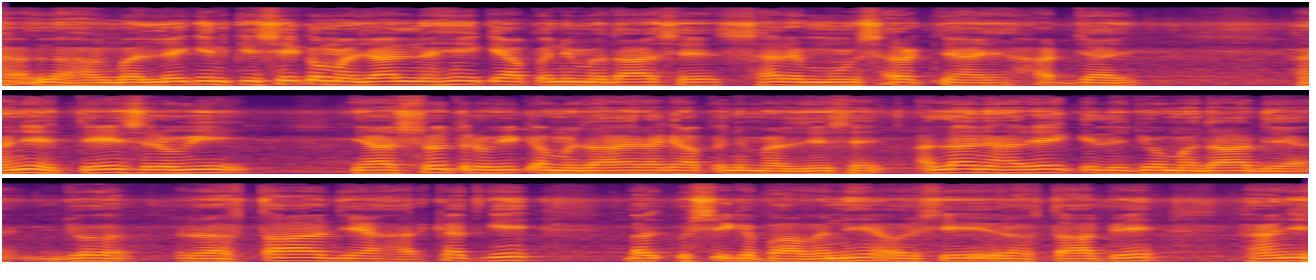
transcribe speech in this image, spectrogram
اللہ اکبر، لیکن کسی کو مجال نہیں کہ اپنی مدار سے سر منہ سرک جائے، ہٹ جائے۔ ہاں جی تیز روی یا ست روی کا مظاہرہ کر اپنی مرضی سے۔ اللہ نے ہر ایک کے لیے جو مدار دیا، جو رفتار دیا حرکت کی، بس اسی کے پابند ہیں اور اسی رفتار پہ ہاں جی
